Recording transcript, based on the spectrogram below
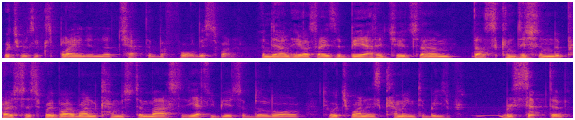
which was explained in the chapter before this one. And down here I say the Beatitudes um, thus condition the process whereby one comes to master the attributes of the law to which one is coming to be receptive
